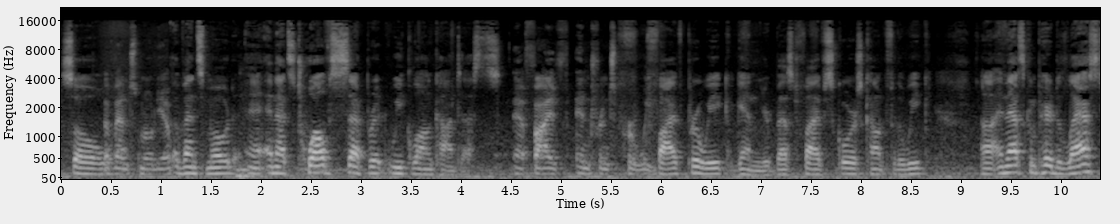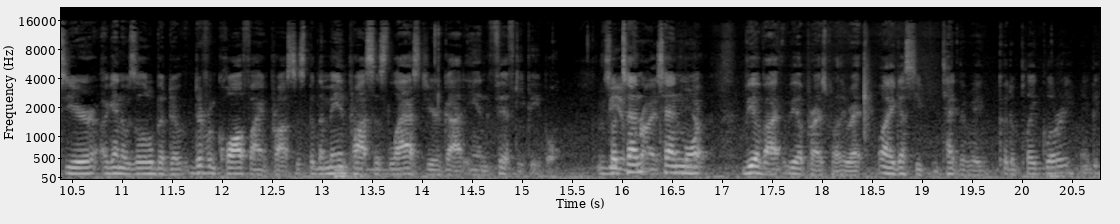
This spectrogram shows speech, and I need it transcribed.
So Events mode, yep. events mode, and, and that's 12 separate week long contests. At five entrants per week. Five per week. Again, your best five scores count for the week. Uh, and that's compared to last year. Again, it was a little bit of different qualifying process, but the main process last year got in 50 people. So Via 10, prize 10 more yep. via via prize play, right? Well, I guess you technically could have played Glory, maybe,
